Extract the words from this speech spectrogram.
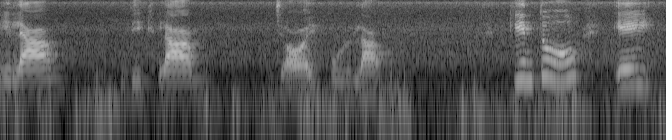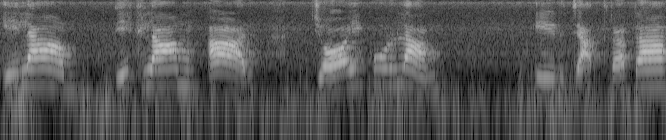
এলাম, দেখলাম, জয় করলাম। কিন্তু এই এলাম, দেখলাম আর জয় করলাম এর যাত্রাটা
